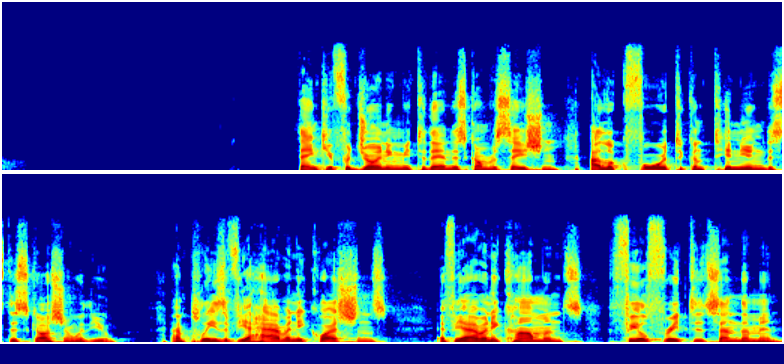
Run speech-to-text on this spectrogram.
Thank you for joining me today in this conversation. I look forward to continuing this discussion with you. And please, if you have any questions, if you have any comments, feel free to send them in.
